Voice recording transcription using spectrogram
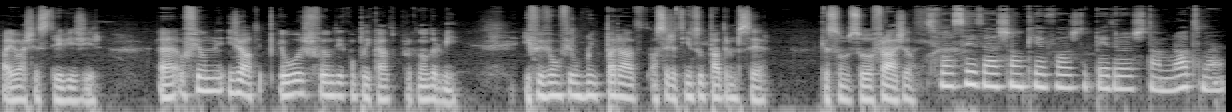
Pá, eu acho esse trivia giro. Uh, o filme, em geral, tipo, eu hoje foi um dia complicado porque não dormi. E fui ver um filme muito parado, ou seja, tinha tudo para adormecer. Que eu sou uma pessoa frágil. Se vocês acham que a voz do Pedro hoje está monótona,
